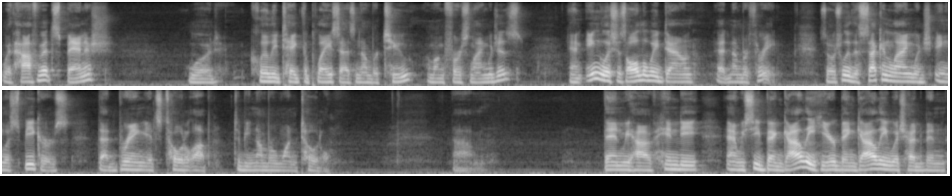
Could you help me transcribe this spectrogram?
with half of it, Spanish would clearly take the place as number two among first languages. And English is all the way down at number three. So it's really the second language English speakers that bring its total up to be number one total. Um, then we have Hindi, and we see Bengali here. Bengali, which had been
